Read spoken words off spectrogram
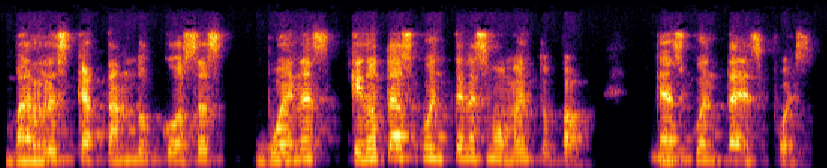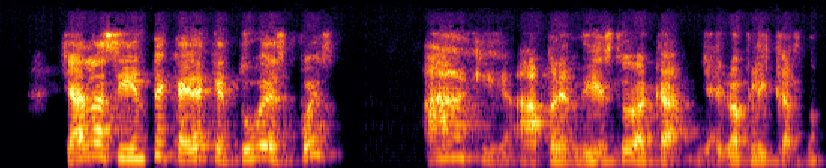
vas rescatando cosas buenas que no te das cuenta en ese momento, Pau, te das cuenta después. Ya la siguiente caída que tuve después, ah, aprendí esto de acá, y ahí lo aplicas, ¿no?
